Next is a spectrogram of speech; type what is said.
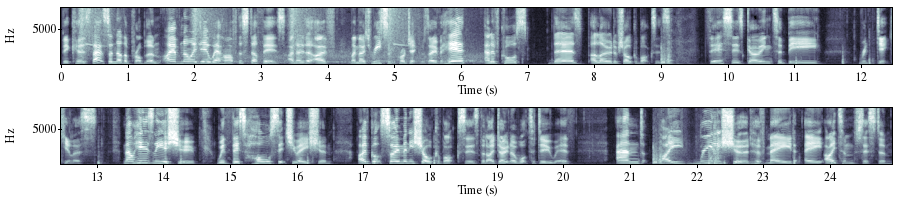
Because that's another problem. I have no idea where half the stuff is. I know that I've my most recent project was over here and of course there's a load of shulker boxes. This is going to be ridiculous. Now here's the issue with this whole situation. I've got so many shulker boxes that I don't know what to do with and I really should have made a item system.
